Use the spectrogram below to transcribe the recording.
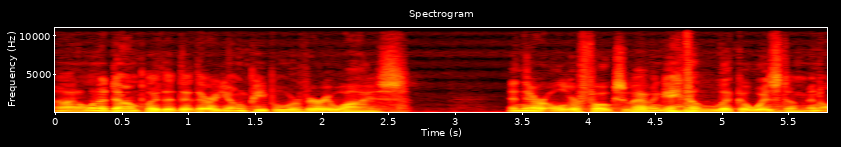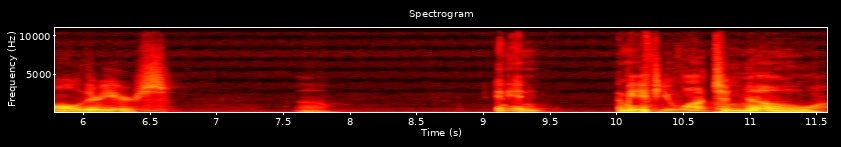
Now, I don't want to downplay that. There are young people who are very wise, and there are older folks who haven't gained a lick of wisdom in all of their years. And, and, I mean, if you want to know,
